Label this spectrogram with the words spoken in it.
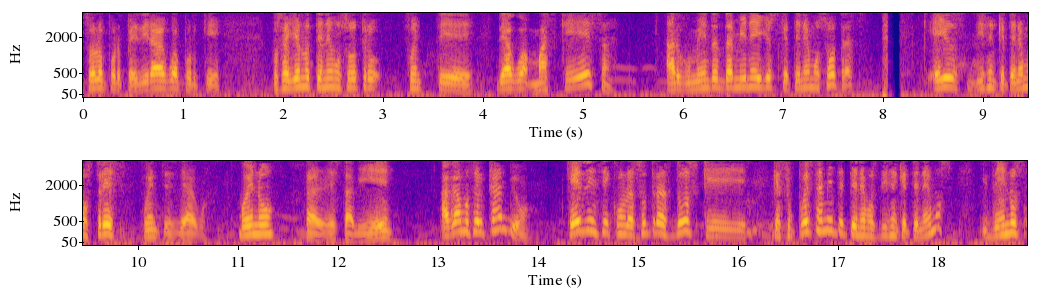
solo por pedir agua porque pues allá no tenemos otra fuente de agua más que esa. Argumentan también ellos que tenemos otras. Ellos dicen que tenemos tres fuentes de agua. Bueno, está bien, hagamos el cambio. Quédense con las otras dos que, que supuestamente tenemos, dicen que tenemos, y denos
